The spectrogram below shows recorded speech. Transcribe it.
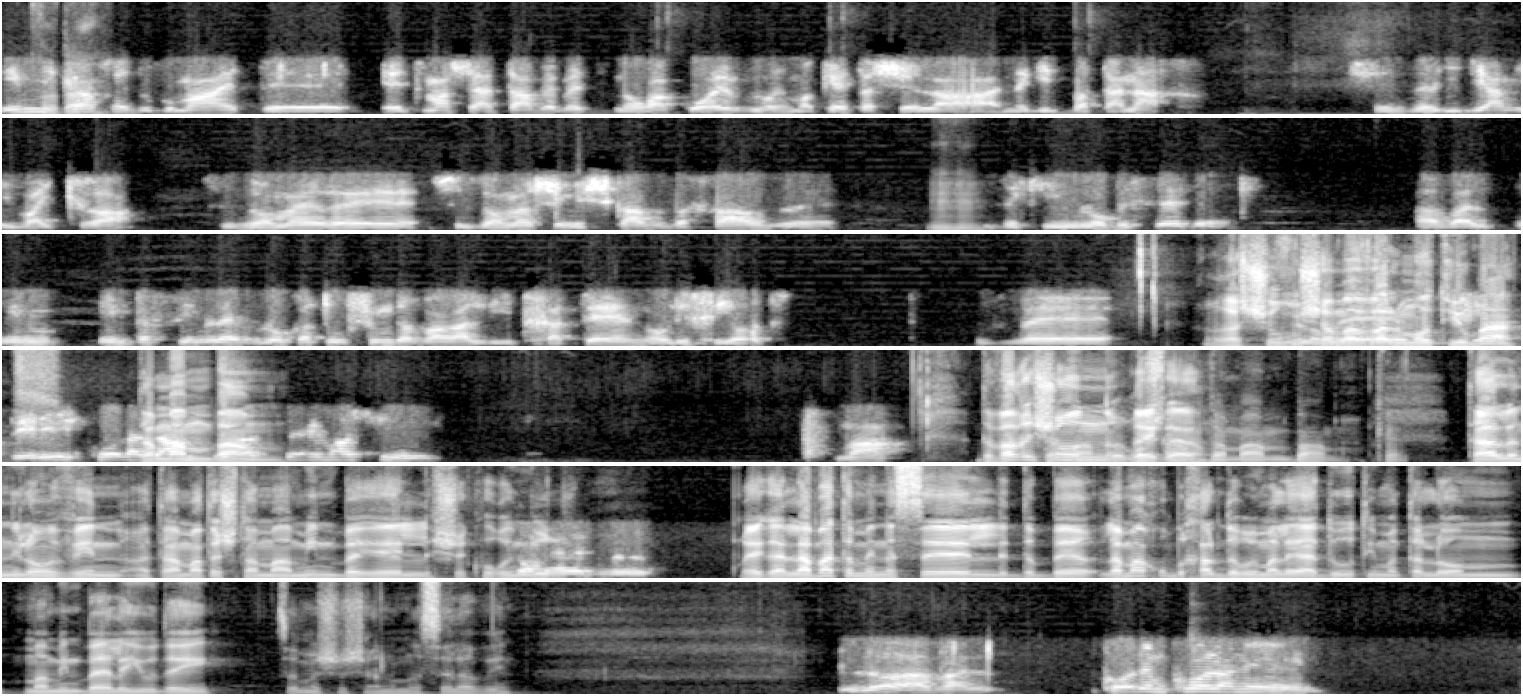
אם ניקח לדוגמה את, אה, את מה שאתה באמת נורא כואב לו עם הקטע של, נגיד בתנ"ך, שזה הגיע מויקרא, שזה אומר, אה, שזה אומר שמשכב זכר זה, mm-hmm. זה כאילו לא בסדר. אבל אם, אם תשים לב, לא כתוב שום דבר על להתחתן או לחיות. ו... רשום שם אבל מות יומת, דמם בם. מה? דבר ראשון, רגע. כן. טל, אני לא מבין, אתה אמרת שאתה מאמין באל שקוראים לו... רגע, למה אתה מנסה לדבר, למה אנחנו בכלל מדברים על היהדות אם אתה לא מאמין באל היהודאי? זה משהו שאני לא מנסה להבין. לא, אבל קודם כל אני,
